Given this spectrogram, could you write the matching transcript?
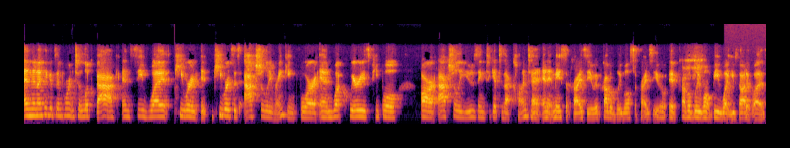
and then I think it's important to look back and see what keyword it, keywords it's actually ranking for and what queries people are actually using to get to that content. And it may surprise you. It probably will surprise you. It probably won't be what you thought it was.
